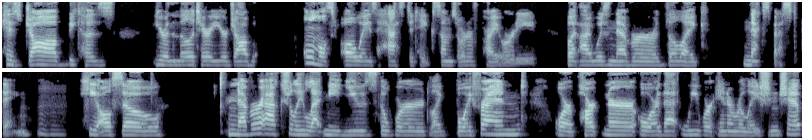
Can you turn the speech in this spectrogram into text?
his job because you're in the military, your job almost always has to take some sort of priority, but I was never the like next best thing. Mm-hmm. He also never actually let me use the word like boyfriend or partner or that we were in a relationship.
